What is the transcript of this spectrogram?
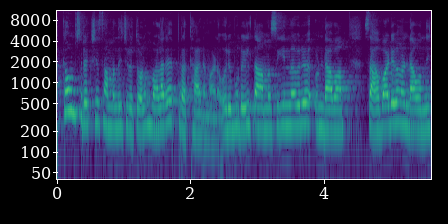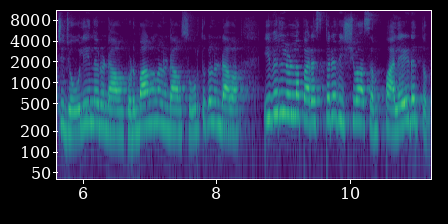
അക്കൗണ്ട് സുരക്ഷയെ സംബന്ധിച്ചിടത്തോളം വളരെ പ്രധാനമാണ്. ഒരു മുറിയിൽ താമസിക്കുന്നവർ ഉണ്ടാവാം സഹപാഠികൾ ഉണ്ടാവാം ഒന്നിച്ച് ജോലി ചെയ്യുന്നവരുണ്ടാവാം കുടുംബാംഗങ്ങളുണ്ടാവാം സുഹൃത്തുക്കളുണ്ടാവാം ഇവരിലുള്ള പരസ്പര വിശ്വാസം പലയിടത്തും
